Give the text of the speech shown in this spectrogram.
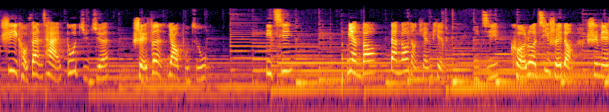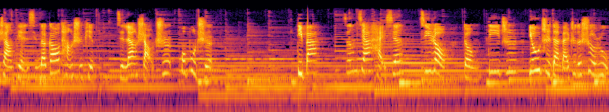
吃一口饭菜多咀嚼。水分要补足。第七，面包、蛋糕等甜品，以及可乐、汽水等市面上典型的高糖食品，尽量少吃或不吃。第八，增加海鲜、鸡肉等低脂优质蛋白质的摄入，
